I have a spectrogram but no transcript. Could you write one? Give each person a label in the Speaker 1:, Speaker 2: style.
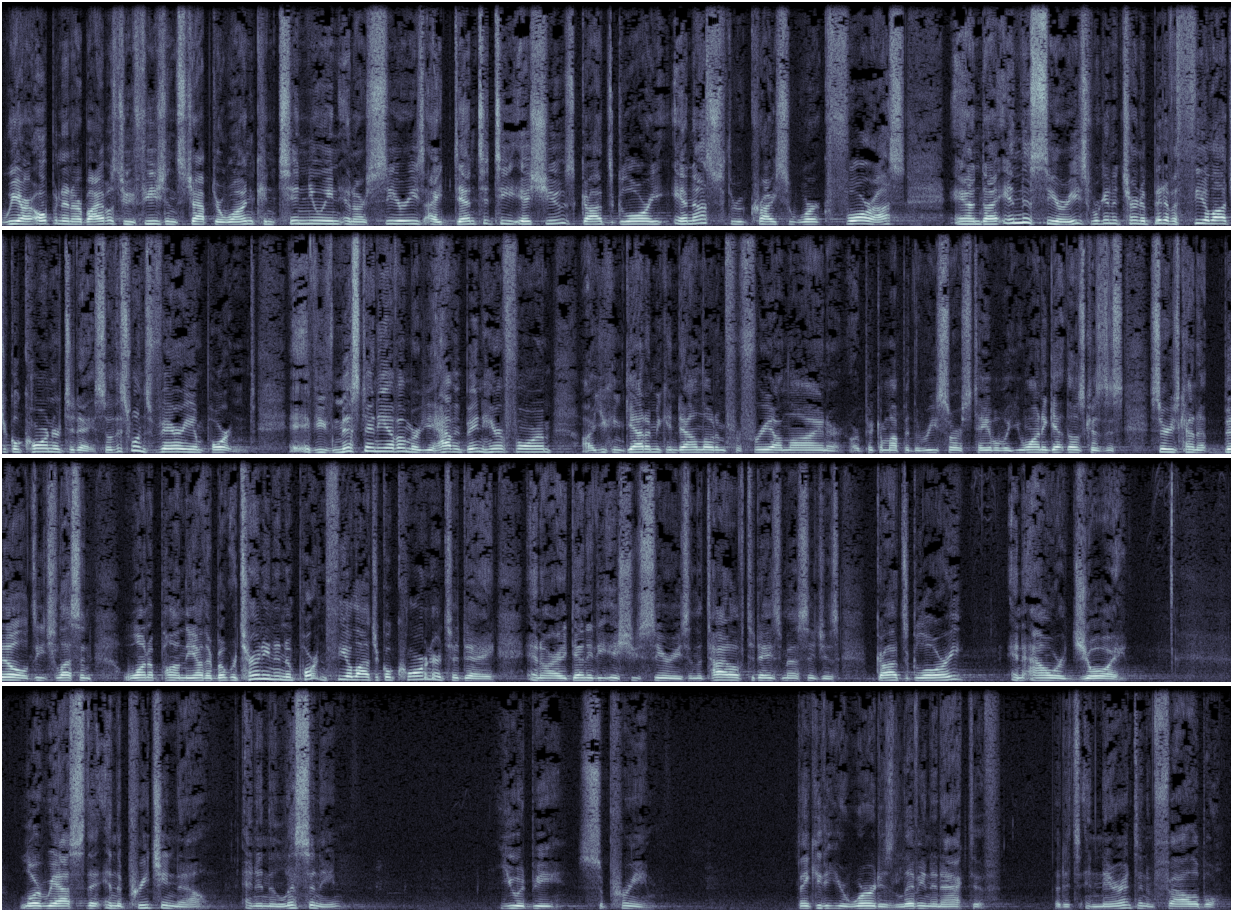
Speaker 1: We are opening our Bibles to Ephesians chapter 1, continuing in our series, Identity Issues God's Glory in Us through Christ's work for us. And uh, in this series, we're going to turn a bit of a theological corner today. So this one's very important. If you've missed any of them or you haven't been here for them, uh, you can get them. You can download them for free online or, or pick them up at the resource table. But you want to get those because this series kind of builds each lesson one upon the other. But we're turning an important theological corner today in our Identity Issues series. And the title of today's message is God's Glory and Our Joy. Lord, we ask that in the preaching now, and in the listening, you would be supreme. Thank you that your word is living and active, that it's inerrant and infallible,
